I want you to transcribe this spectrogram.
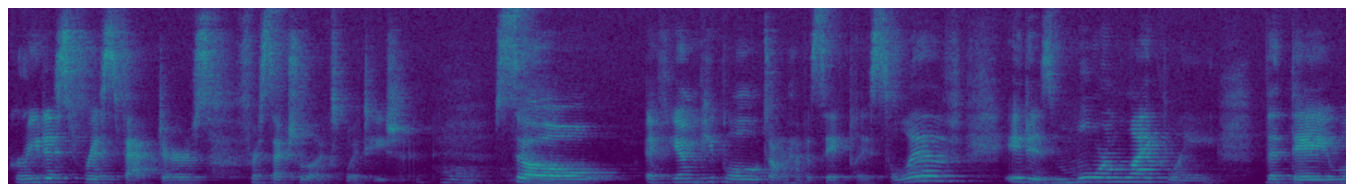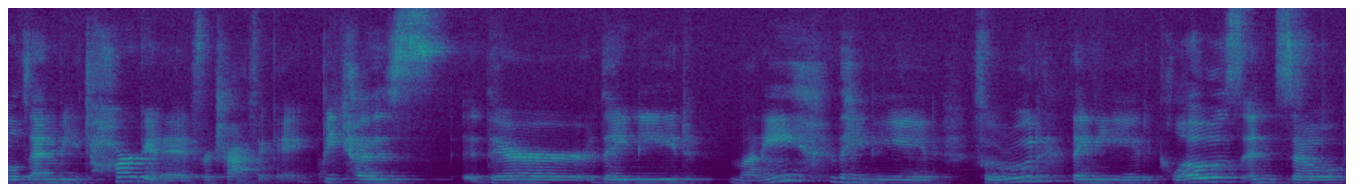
greatest risk factors for sexual exploitation. Oh. So, if young people don't have a safe place to live, it is more likely that they will then be targeted for trafficking because they're they need money, they need food, they need clothes, and so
